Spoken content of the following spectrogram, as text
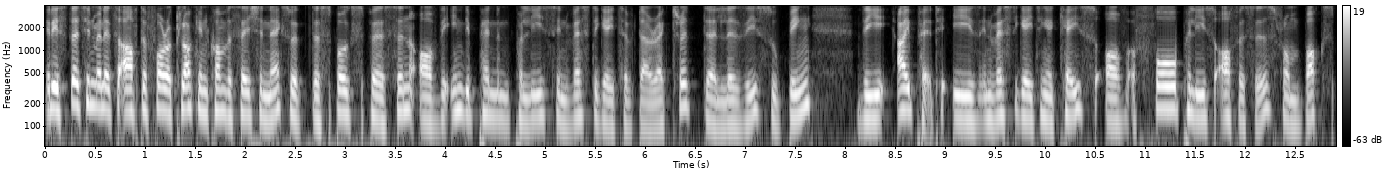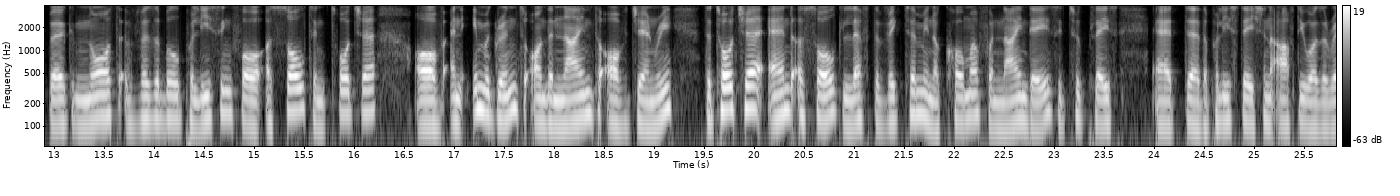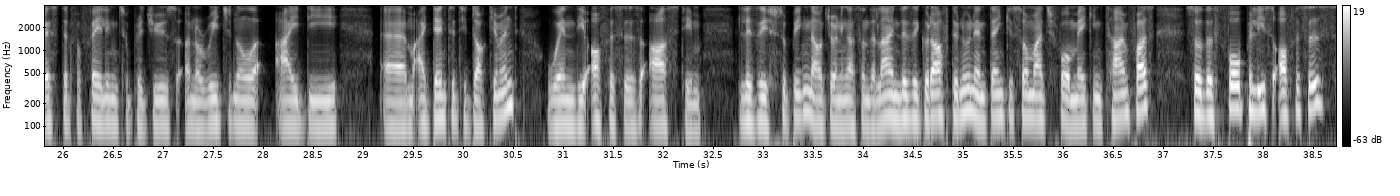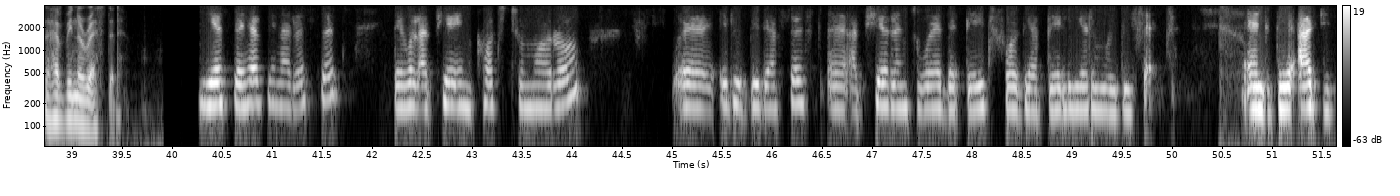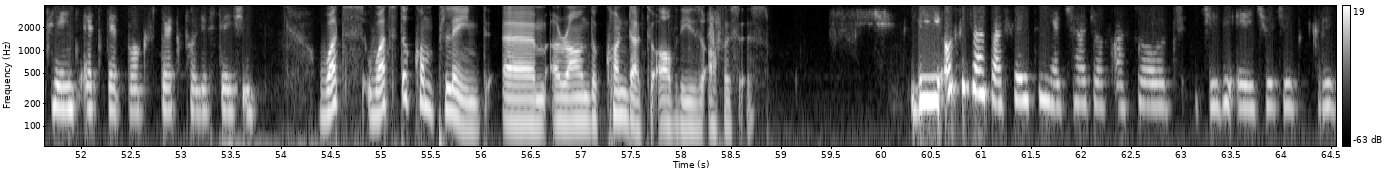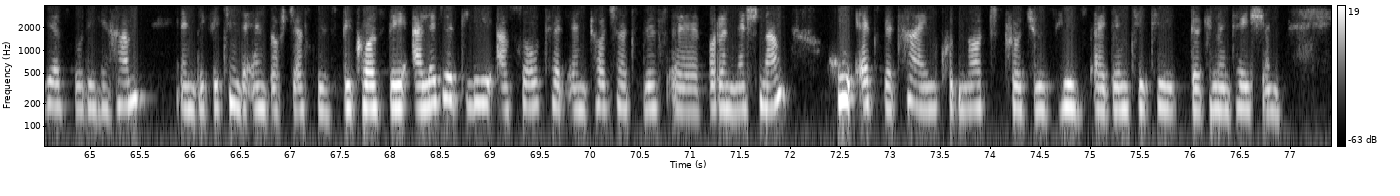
It is 13 minutes after 4 o'clock in conversation next with the spokesperson of the Independent Police Investigative Directorate, uh, Lizzy Suping. The IPID is investigating a case of four police officers from Boksburg North Visible Policing for assault and torture of an immigrant on the 9th of January. The torture and assault left the victim in a coma for nine days. It took place at uh, the police station after he was arrested for failing to produce an original ID um, identity document when the officers asked him. Lizzy Suping now joining us on the line. Lizzy, good afternoon and thank you so much for making time for us. So the four police officers have been arrested. Yes, they have been arrested. They will appear in court tomorrow. Uh, it will be their first uh, appearance where the date for their bail hearing will be set. And they are detained at the Boksburg police station. What's what's the complaint um, around the conduct of these officers? The officers are facing a charge of assault, GBH, which is grievous bodily harm, and defeating the ends of justice because they allegedly assaulted and tortured this uh, foreign national who at the time could not produce his identity documentation.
